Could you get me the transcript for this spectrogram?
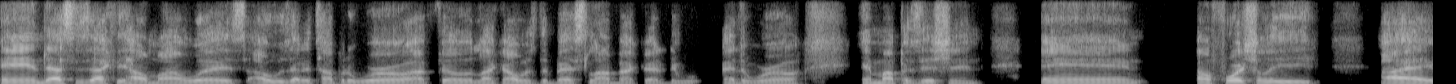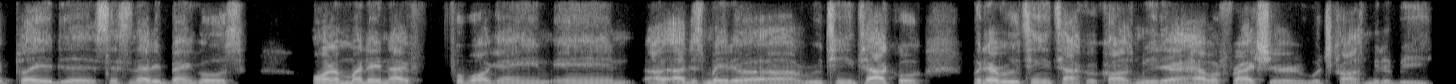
And that's exactly how mine was. I was at the top of the world. I felt like I was the best linebacker at the at the world in my position. And unfortunately, I played the Cincinnati Bengals on a Monday night football game, and I, I just made a, a, routine tackle. But that routine tackle caused me to have a fracture, which caused me to be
